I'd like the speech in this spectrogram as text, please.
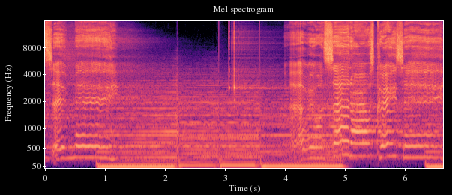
Save me. Everyone said I was crazy.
